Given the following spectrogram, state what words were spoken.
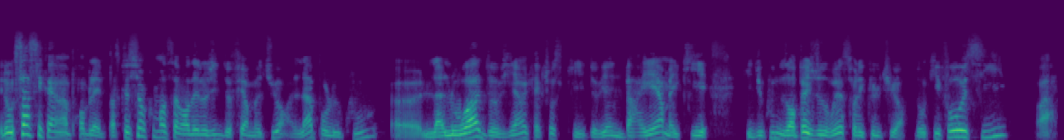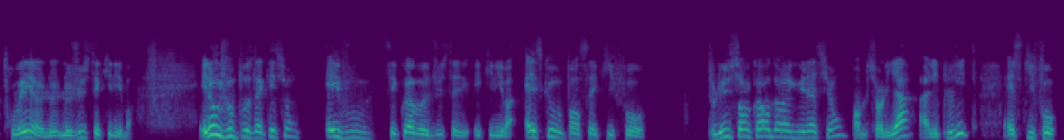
Et donc ça, c'est quand même un problème, parce que si on commence à avoir des logiques de fermeture, là, pour le coup, euh, la loi devient quelque chose qui devient une barrière, mais qui, qui du coup nous empêche d'ouvrir sur les cultures. Donc il faut aussi voilà, trouver euh, le, juste équilibre. Et donc je vous pose la question, et vous, c'est quoi votre juste équilibre? Est-ce que vous pensez qu'il faut plus encore de régulation, par exemple sur l'IA, aller plus vite. Est-ce qu'il faut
